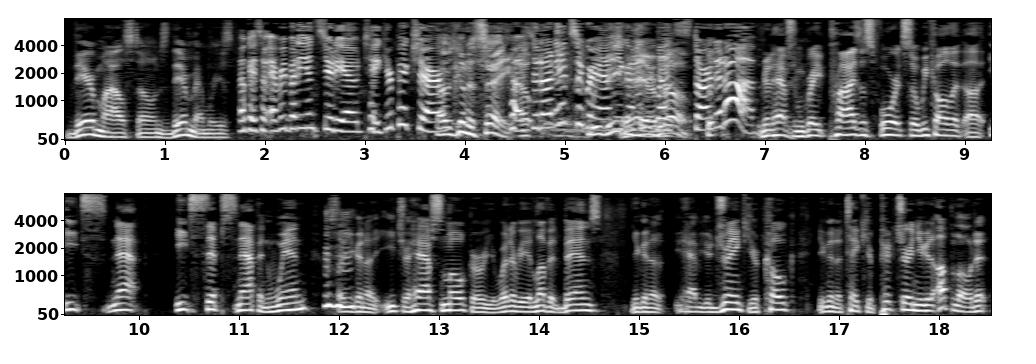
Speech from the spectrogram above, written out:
their milestones, their memories. Okay, so everybody in studio, take your picture. I was going to say, Post it uh, on Instagram. You did- gotta let's go. start it off. We're gonna have some great prizes for it. So we call it uh, Eat Snap, Eat Sip Snap and Win. So you're gonna eat your half smoke or your whatever you love at Ben's. You're gonna have your drink, your Coke. You're gonna take your picture and you're gonna upload it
